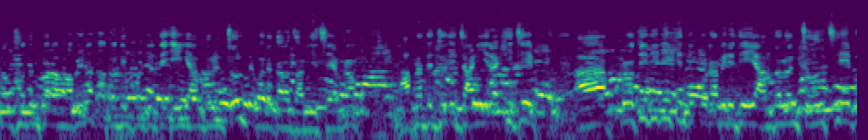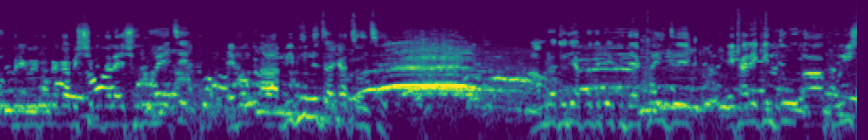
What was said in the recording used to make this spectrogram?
সংশোধন করা হবে না, ততদিন পর্যন্ত এই আন্দোলন চলবে বলে তারা জানিয়েছে। এবং আপনাদের যদি জানিয়ে রাখি যে প্রতিদিনই কিন্তু কোটা বিরোধী এই আন্দোলন চলছে এবং ঢাকা বিশ্ববিদ্যালয়ে শুরু হয়েছে এবং বিভিন্ন জায়গা চলছে। আমরা যদি আপনাদেরকে একটু দেখাই যে এখানে কিন্তু পুলিশ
